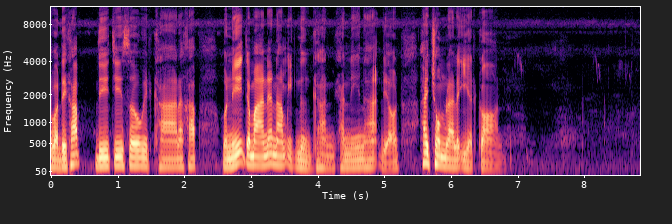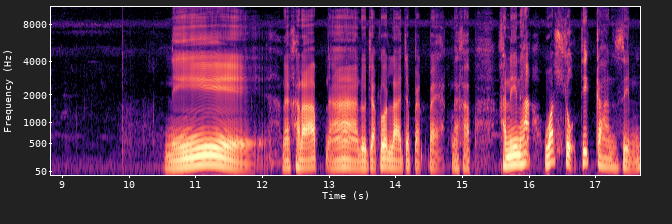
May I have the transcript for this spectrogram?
สวัสดีครับ DG Service Car นะครับ วันนี้จะมาแนะนำอีกหนึ่งคัน คันนี้นะฮะ เดี๋ยวให้ชมรายละเอียดก่อน นี่นะครับอ่าดูจากลวดลายจะแปลกๆนะครับ คันนี้นะฮะ วัดสุทธิการศิลป์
